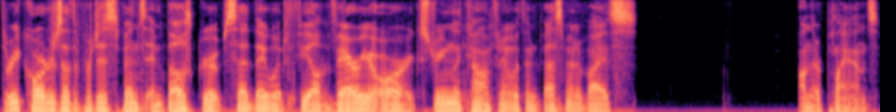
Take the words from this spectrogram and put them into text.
Three quarters of the participants in both groups said they would feel very or extremely confident with investment advice on their plans.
